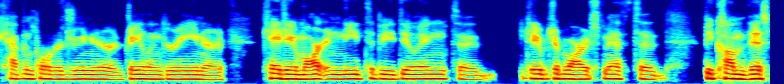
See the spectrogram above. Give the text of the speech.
Kevin Porter Jr. or Jalen Green or KJ Martin need to be doing to Jabari Smith to become this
